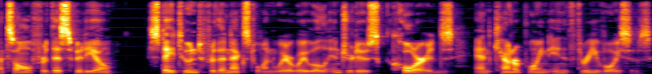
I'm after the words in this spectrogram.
That's all for this video. Stay tuned for the next one where we will introduce chords and counterpoint in three voices.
